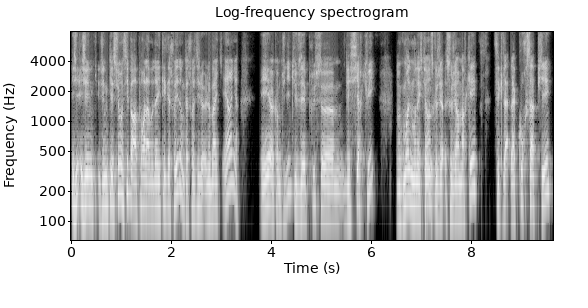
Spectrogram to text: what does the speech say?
J'ai une, une, question aussi par rapport à la modalité que tu as choisie. Donc, tu as choisi le, bike erg. Et euh, comme tu dis, tu faisais plus euh, des circuits. Donc, moi, de mon expérience, ce que j'ai remarqué, c'est que la, course à pied,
